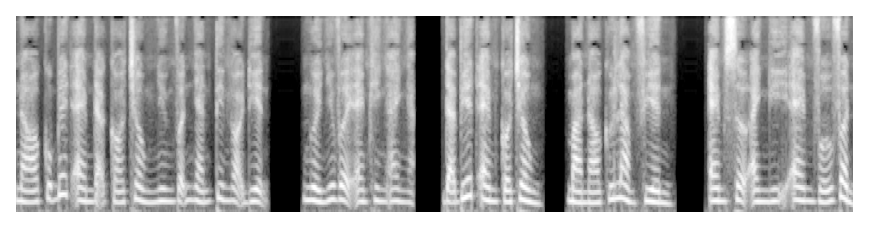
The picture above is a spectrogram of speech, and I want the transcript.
Nó cũng biết em đã có chồng nhưng vẫn nhắn tin gọi điện người như vậy em khinh anh ạ à. đã biết em có chồng, mà nó cứ làm phiền. Em sợ anh nghĩ em vớ vẩn,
